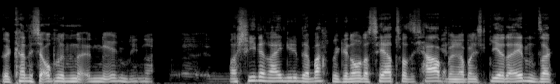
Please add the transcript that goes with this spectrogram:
da kann ich auch in, in irgendwie eine äh, Maschine reingehen, der macht mir genau das Herz, was ich haben will. Aber ich gehe da hin und sage,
